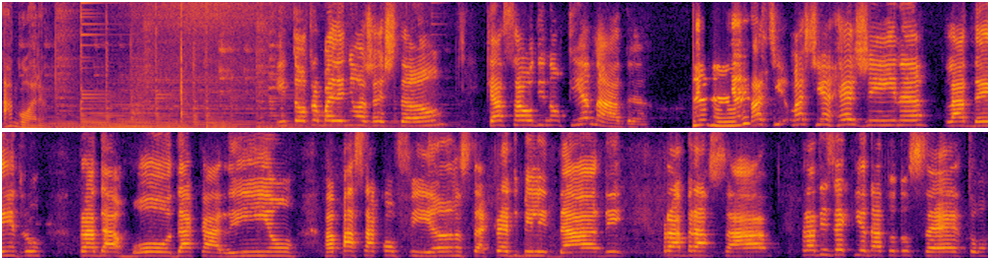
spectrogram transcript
agora. Então, eu trabalhei em uma gestão que a saúde não tinha nada. Uhum. Mas, mas tinha Regina lá dentro para dar amor, dar carinho, para passar confiança, credibilidade, para abraçar, para dizer que ia dar tudo certo,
